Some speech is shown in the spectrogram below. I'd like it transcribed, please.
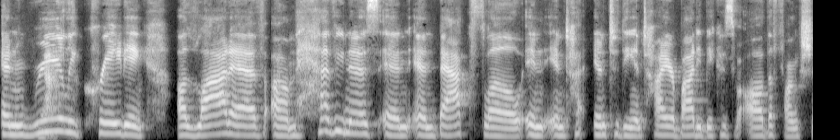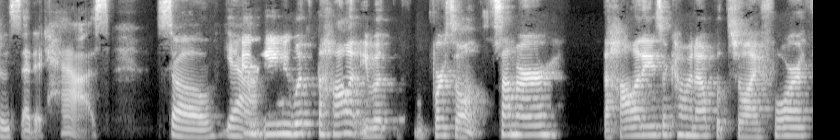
and really yeah. creating a lot of um, heaviness and and backflow in, in into the entire body because of all the functions that it has. So yeah, and Aimee, with the holiday, with first of all, summer, the holidays are coming up with July Fourth.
